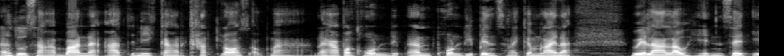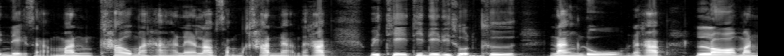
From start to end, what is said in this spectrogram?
นักลงทุนสถาบันน่ะอาจจะมีการ cut loss ออกมานะครับเพราะคนนั้นคนที่เป็นสายกำไรน่ะเวลาเราเห็นเซตอินเดี x อะมันเข้ามาหาแนวรับสำคัญนะครับ วิธีที่ดีที่สุดคือนั่งดูนะครับรอมัน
